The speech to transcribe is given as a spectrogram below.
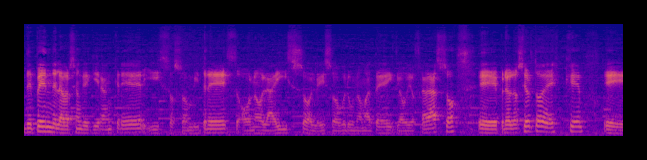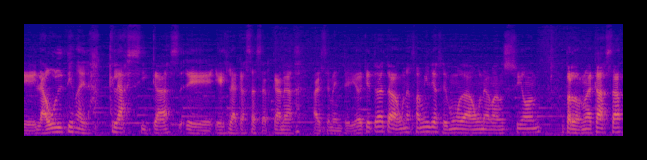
depende la versión que quieran creer, hizo Zombie 3 o no la hizo, le hizo Bruno Matei Claudio Fragasso. Eh, pero lo cierto es que eh, la última de las clásicas eh, es la casa cercana al cementerio. ¿De qué trata? Una familia se muda a una mansión, perdón, una casa.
